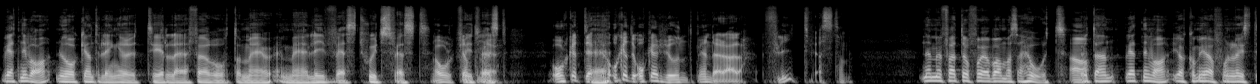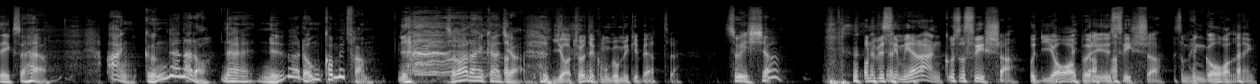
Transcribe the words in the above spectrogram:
vet ni vad? Nu åker jag inte längre ut till eh, förorter med, med livväst, skyddsväst, Jag orkar inte med flytväst. det. Jag orkar inte, Eh. orkar inte åka runt med den där flytvästen. Nej, men för att då får jag bara massa hot. Ja. Utan, vet ni vad? Jag kommer göra journalistik så här. Ankungarna då? Nej, nu har de kommit fram. Så hade han ju kunnat göra. Jag tror att det kommer gå mycket bättre. Swisha. Om du vill se mer ankor så swisha. Och jag börjar ju swisha som en galning.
